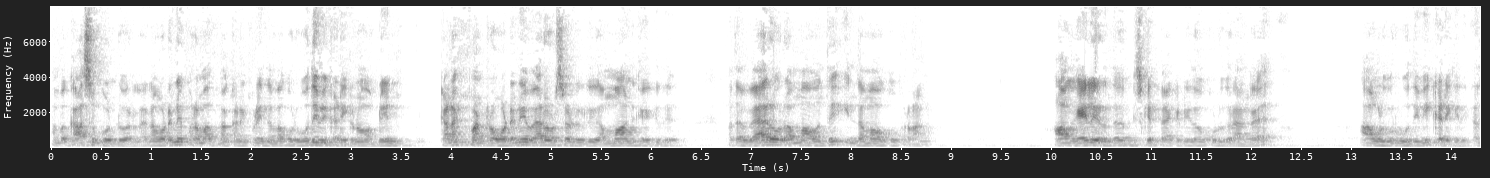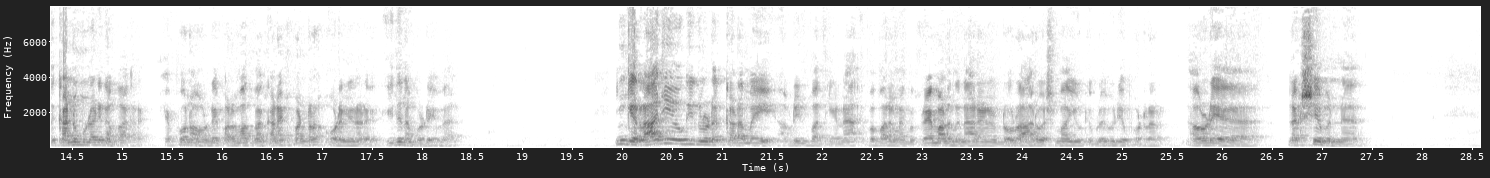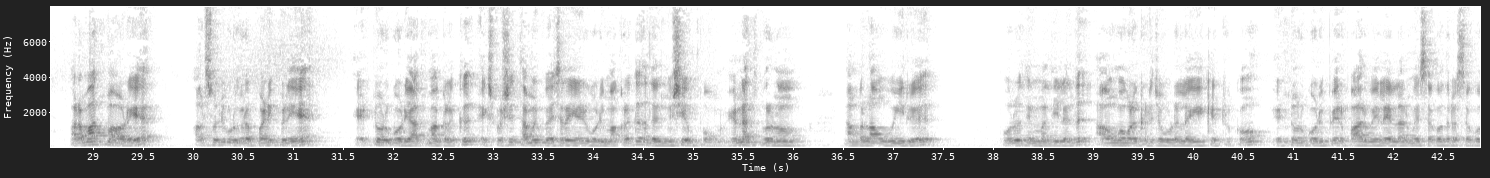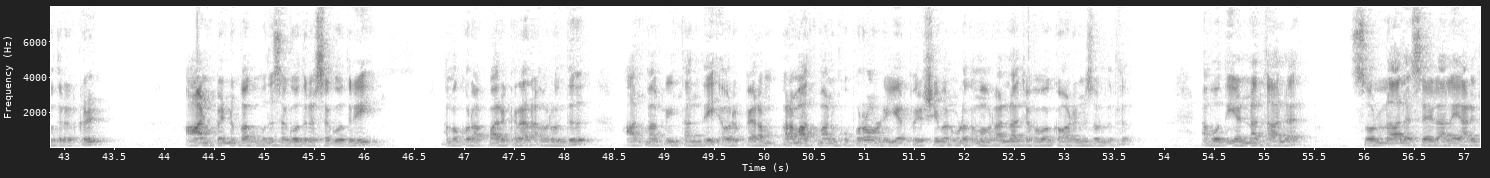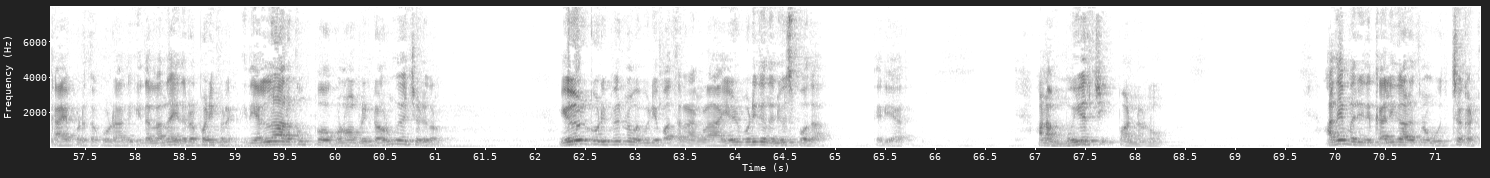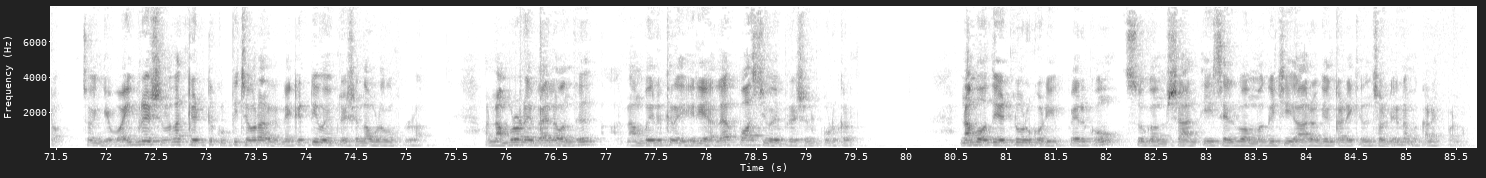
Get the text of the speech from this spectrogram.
நம்ம காசும் கொண்டு வரல. நான் உடனே பரமாத்மா கனெக்ட் பண்ணி இந்த மாதிரி ஒரு உதவி கிடைக்கணும் அப்படின்னு கனெக்ட் பண்ணுற உடனே வேற ஒரு சைடு அம்மான்னு கேட்குது பார்த்தா வேற ஒரு அம்மா வந்து இந்த அம்மாவை கூப்பிட்றாங்க. அவங்க கையில் இருந்த பிஸ்கட் பேக்கெட் ஏதோ கொடுக்குறாங்க. அவங்களுக்கு ஒரு உதவி கிடைக்குது. அது கண்ணு முன்னாடி நான் பார்க்குறேன். எப்போ நான் உடனே பரமாத்மா கனெக்ட் பண்ணுறேன் உடனே நடக்குது. இது நம்மளுடைய வேலை. இங்கே ராஜயோகிகளோட கடமை அப்படின்னு பார்த்தீங்கன்னா இப்போ பாருங்களேன் இப்போ பிரேமானந்த நாராயணன்ற ஒரு ஆறு வருஷமாக யூடியூப்பில் வீடியோ போடுறாரு. அவருடைய லட்சியம் என்ன? பரமாத்மாவுடைய அவர் சொல்லிக் கொடுக்குற படிப்பினையே எட்நூறு கோடி ஆத்மாக்களுக்கு எக்ஸ்பெஷலி தமிழ் பேசுகிற ஏழு கோடி மக்களுக்கு அந்த விஷயம் போகணும். என்ன சொல்லணும் நம்மலாம் உயிர். பூர்வத்தின் மத்தியிலேருந்து அவங்கவுங்களுக்கு கிடைச்ச உடலை கேட்டிருக்கோம் எட்நூறு கோடி பேர் பார்வையில் எல்லாருமே சகோதர சகோதரர்கள். ஆண் பெண்ணு பார்க்கும்போது சகோதர சகோதரி. நமக்கு ஒரு அப்பா இருக்கிறார். அவர் வந்து ஆத்மாக்களின் தந்தை. அவர் பெரம் பரமாத்மான்னு கூப்பிட்றோம். அவருடைய இயற்பெயர் சிவன். உலகம் அவர் அல்லா ஜஹோவா காடுன்னு சொல்லுது. நம்ம வந்து எண்ணத்தால் சொல்லால் செயலால் யாரும் காயப்படுத்தக்கூடாது. இதெல்லாம் தான் இதோட படிப்பினை இது எல்லாருக்கும் போகணும் அப்படின்ற ஒரு முயற்சி எடுக்கிறோம் ஏழு கோடி பேர் நம்ம வீடியோ பார்த்துட்றாங்களா? ஏழு கோடிக்கு அந்த நியூஸ் போதா? தெரியாது. ஆனால் முயற்சி பண்ணணும். அதே மாதிரி இது கலிகாலத்தில் உச்சகட்டம். ஸோ இங்கே வைப்ரேஷன் தான் கெட்டு குட்டி சவராக இருக்குது நெகட்டிவ் வைப்ரேஷன் தான் உலகம் ஃபுல்லாக நம்மளுடைய வேலை வந்து நம்ம இருக்கிற ஏரியாவில் பாசிட்டிவ் வைப்ரேஷன் கொடுக்கறது நம்ம வந்து எட்நூறு கோடி பேருக்கும் சுகம் சாந்தி செல்வம் மகிழ்ச்சி ஆரோக்கியம் கிடைக்குதுன்னு சொல்லி நம்ம கனெக்ட் பண்ணோம்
